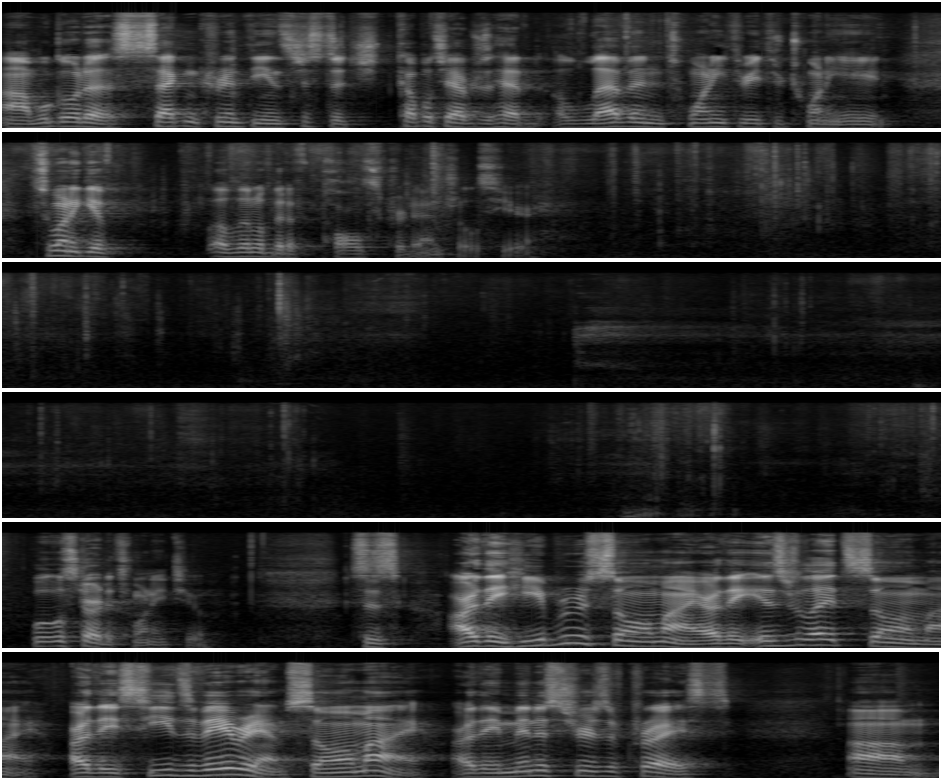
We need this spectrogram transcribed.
um, we'll go to Second Corinthians, just a ch- couple chapters ahead, 11, 23 through 28. Just want to give a little bit of Paul's credentials here. We'll start at 22. It says, are they Hebrews? So am I. Are they Israelites? So am I. Are they seeds of Abraham? So am I. Are they ministers of Christ? Um,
